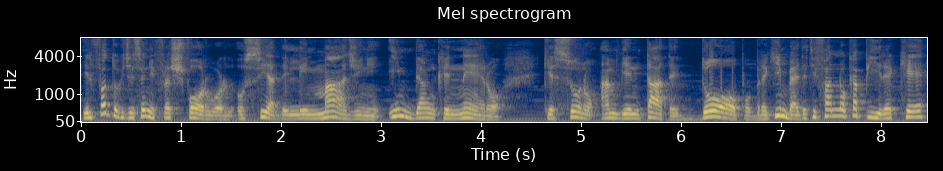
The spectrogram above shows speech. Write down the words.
Il fatto che ci siano i flash forward, ossia delle immagini in bianco e nero che sono ambientate dopo Breaking Bad, ti fanno capire che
